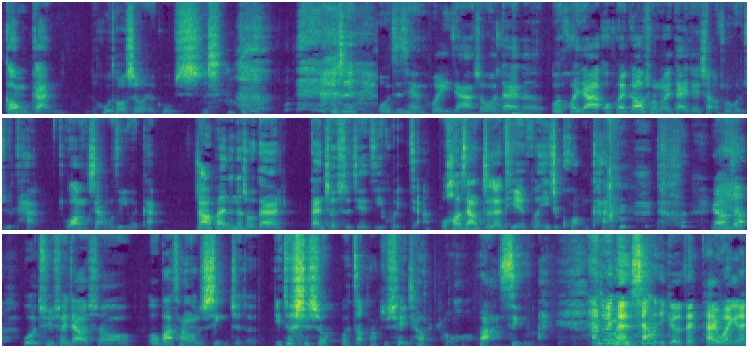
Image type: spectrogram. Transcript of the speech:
共感虎头蛇尾的故事，就是我之前回家的时候，我带了我回家，我回高雄我会带一些小说回去看，妄想我自己会看，然后反正那时候我带了。单车世界机回家，我好像真的铁粉，一直狂看。然后就我去睡觉的时候，我爸常常都是醒着的，也就是说，我早上去睡觉的时候，我爸醒来。你们像一个在台湾，在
